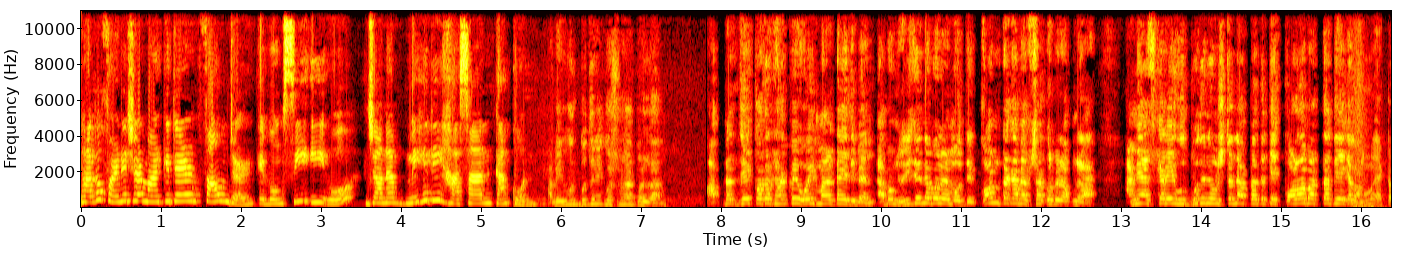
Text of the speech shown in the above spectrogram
ঢাকা ফার্নিচার মার্কেটের ফাউন্ডার এবং সিইও জনাব মেহেদি হাসান কাকুন। আমি উদ্বোধনী ঘোষণা করলাম। আপনার যে কথা থাকবে ওই মালটাই দিবেন এবং রিজনেবলের মধ্যে কম টাকা ব্যবসা করবেন আপনারা। আমি আজকের এই উদ্বোধনী অনুষ্ঠানে আপনাদেরকে কড়া বার্তা দিয়ে গেলাম। একটা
